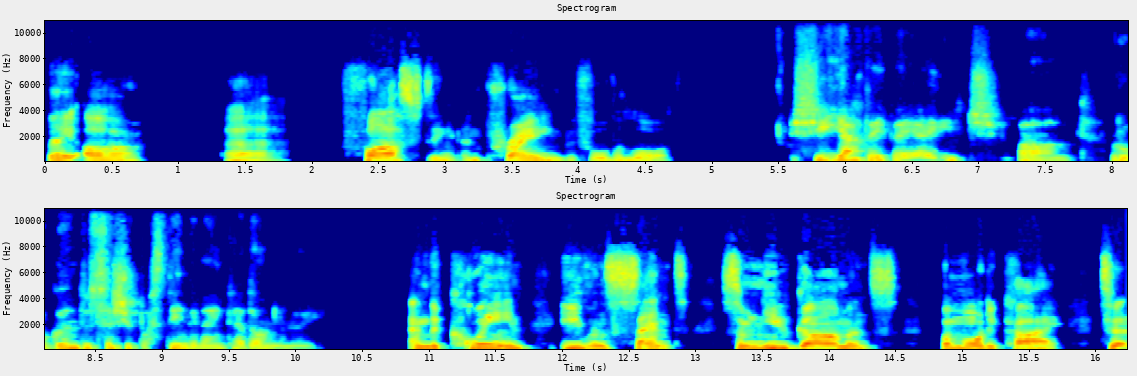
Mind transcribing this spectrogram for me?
they are uh, fasting and praying before the Lord. Și iată-i pe ei aici, um, rugându-se și postind înaintea Domnului. And the queen even sent some new garments for Mordecai to,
